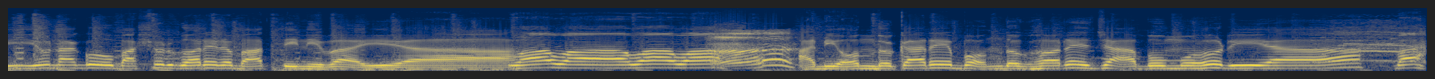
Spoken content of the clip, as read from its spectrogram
দিও না গো বাসর ঘরের বাতি নিবাইয়া। ওয়া ওয়া ওয়া ওয়া। আমি অন্ধকারে বন্ধ ঘরে যাব মরিয়া বাহ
